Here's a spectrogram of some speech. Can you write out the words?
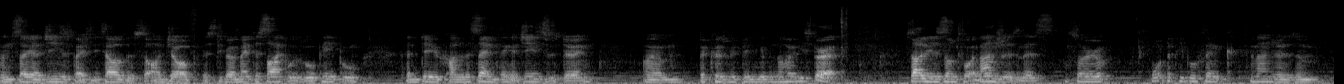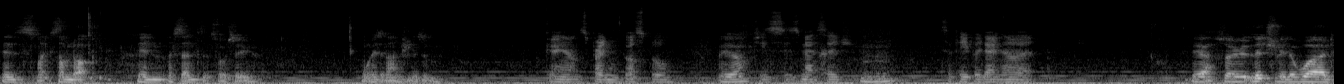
and so, yeah, Jesus basically tells us that our job is to go make disciples of all people and do kind of the same thing that Jesus was doing um, because we've been given the Holy Spirit. So that leads on to what evangelism is. So, what do people think evangelism is like summed up in a sentence or two? What is evangelism? Going out and spreading the gospel, Yeah. Jesus' message, hmm to people who don't know it. Yeah. So literally, the word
